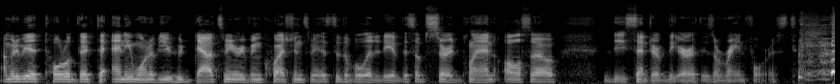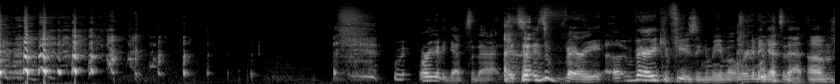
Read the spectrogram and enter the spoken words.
I'm going to be a total dick to any one of you who doubts me or even questions me as to the validity of this absurd plan. Also, the center of the earth is a rainforest. We're gonna get to that. It's it's very uh, very confusing to me, but we're gonna get to that. Um,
